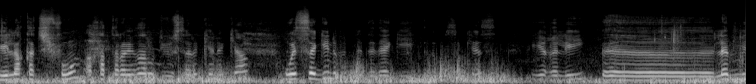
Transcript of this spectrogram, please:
إلا قد شفوم أخطر يغار وديوسر كنكا والساقين بدد ذاقي ذو سكاس يغلي آه لم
